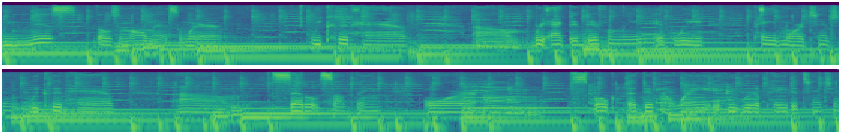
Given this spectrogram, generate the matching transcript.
We miss those moments where we could have um, reacted differently if we paid more attention. We could have um, settled something or um, spoke a different way if we would have paid attention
